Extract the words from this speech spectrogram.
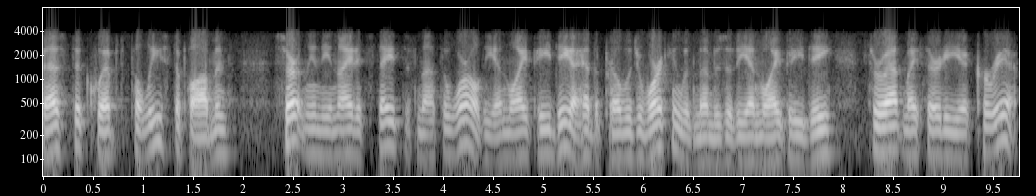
best equipped police department, certainly in the United States, if not the world, the NYPD? I had the privilege of working with members of the NYPD throughout my 30 year career.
